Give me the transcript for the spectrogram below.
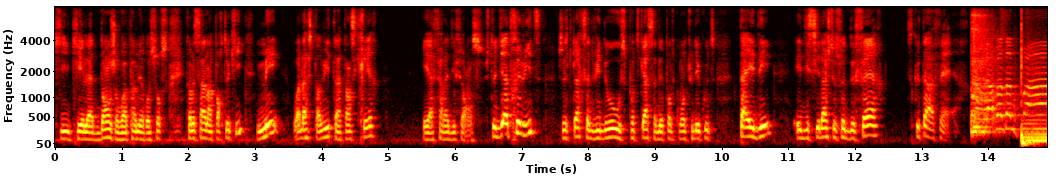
qui, qui est là-dedans. J'envoie pas mes ressources comme ça à n'importe qui. Mais voilà, je t'invite à t'inscrire et à faire la différence. Je te dis à très vite. J'espère que cette vidéo ou ce podcast, ça dépend de comment tu l'écoutes, t'a aidé. Et d'ici là, je te souhaite de faire ce que tu as à faire. N'abandonne pas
